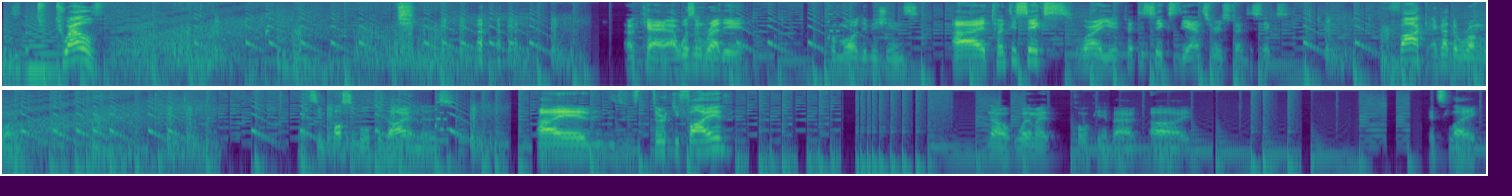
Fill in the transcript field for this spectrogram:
12. Okay, I wasn't ready for more divisions. Uh, 26. Where are you? 26. The answer is 26. Fuck, I got the wrong one. It's impossible to die on this. I... 35? No, what am I talking about? Uh... It's like...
